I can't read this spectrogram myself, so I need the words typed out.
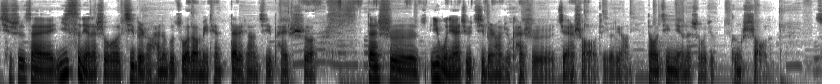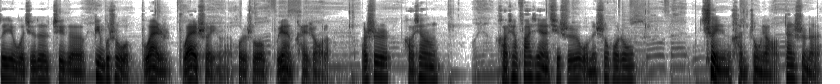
其实，在一四年的时候，基本上还能够做到每天带着相机拍摄，但是，一五年就基本上就开始减少这个量，到今年的时候就更少了。所以，我觉得这个并不是我不爱不爱摄影了，或者说不愿意拍照了，而是好像好像发现，其实我们生活中摄影很重要，但是呢，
